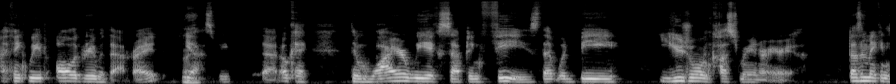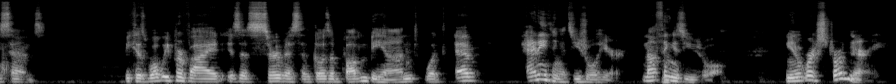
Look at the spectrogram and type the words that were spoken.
I think we'd all agree with that, right? right. Yes, we that. Okay. Then why are we accepting fees that would be usual and customary in our area? Doesn't make any sense. Because what we provide is a service that goes above and beyond what ev- anything that's usual here. Nothing hmm. is usual. You know, we're extraordinary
